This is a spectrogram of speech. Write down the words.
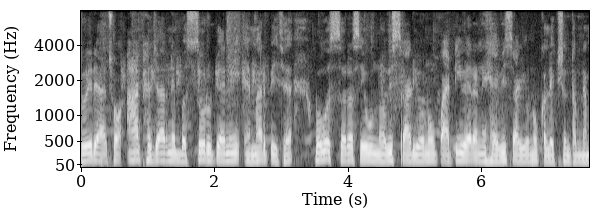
જોઈ રહ્યા છો આઠ હજાર ને બસો રૂપિયાની એમઆરપી છે. બહુ જ સરસ એવું નવી સાડીઓનું પાર્ટીવેર અને હેવી સાડીઓનું કલેક્શન તમને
